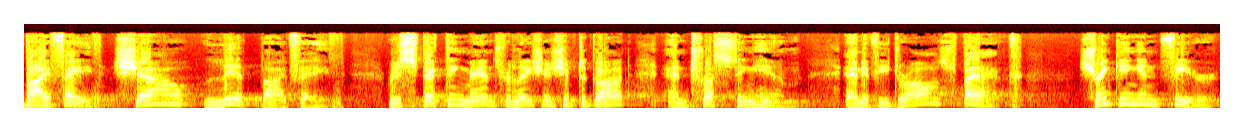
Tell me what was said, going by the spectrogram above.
by faith, shall live by faith, respecting man's relationship to God and trusting Him. And if he draws back, shrinking in fear,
